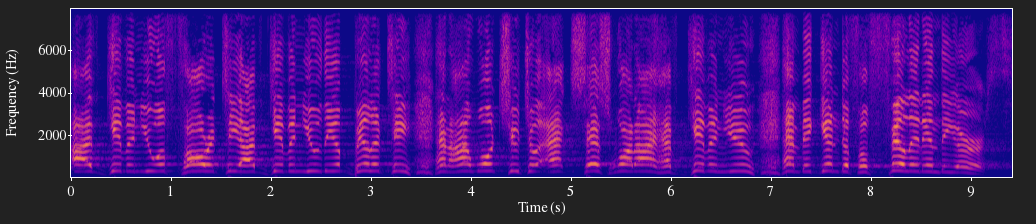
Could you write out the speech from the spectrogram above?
I've given you authority, I've given you the ability, and I want you to access what I have given you and begin to fulfill it in the earth.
